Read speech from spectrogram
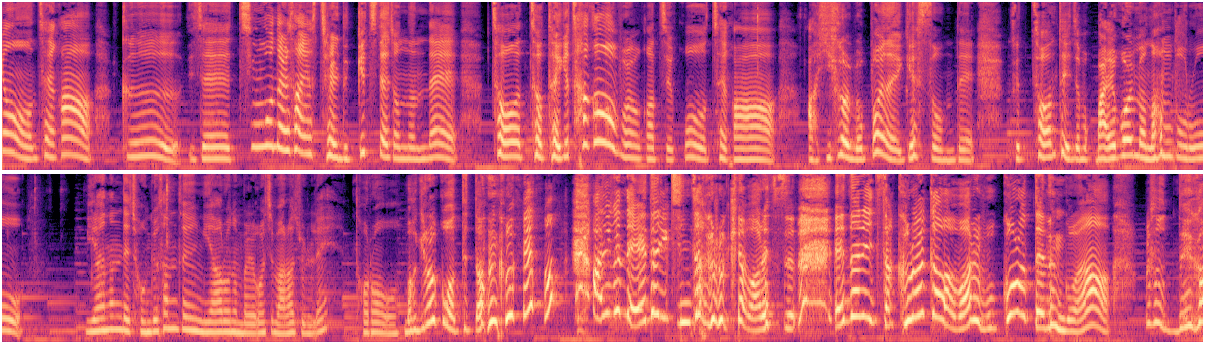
그때는요 제가 그 이제 친구들 사이에서 제일 늦게 친해졌는데 저 저 되게 차가워 보여가지고 제가 아 이걸 몇 번이나 얘기했었는데 그 저한테 이제 막 말 걸면 함부로 미안한데 전교 3등 이하로는 말 걸지 말아줄래? 더러워 막 이럴 것 같았다는 거예요 아니 근데 애들이 진짜 그렇게 말했어 애들이 진짜 그럴까봐 말을 못 걸었다는 거야 그래서 내가?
